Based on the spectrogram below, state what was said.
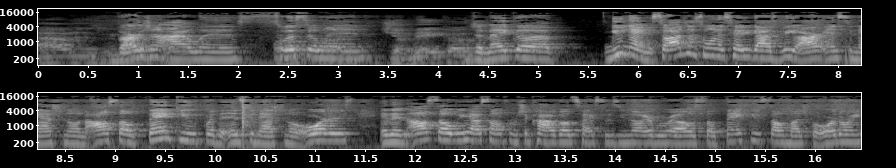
Islands. We Virgin Islands, from, Switzerland, uh, Jamaica. Jamaica, you name it. So I just want to tell you guys we are international, and also thank you for the international orders. And then also we have some from Chicago, Texas, you know, everywhere else. So thank you so much for ordering.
